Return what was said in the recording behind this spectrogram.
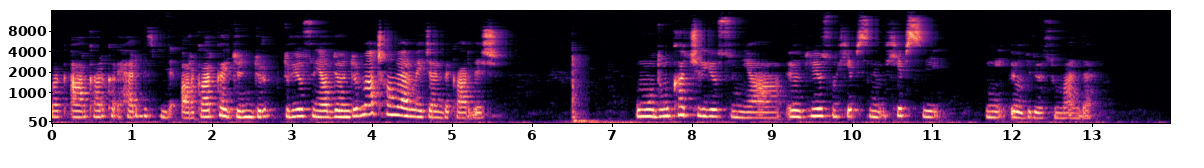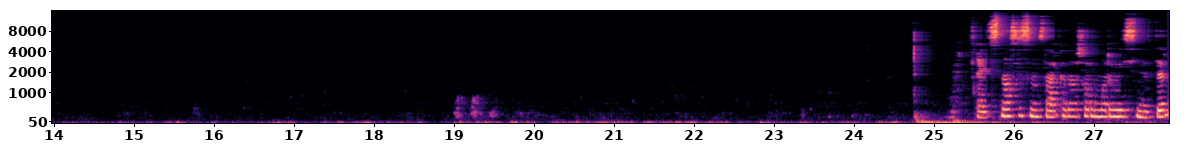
Bak arka arka her bisminde arka arkaya döndürüp duruyorsun ya döndürme açan vermeyeceğim be kardeş. Umudumu kaçırıyorsun ya. Öldürüyorsun hepsini hepsini öldürüyorsun bende. Evet, nasılsınız arkadaşlar? Umarım iyisinizdir.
